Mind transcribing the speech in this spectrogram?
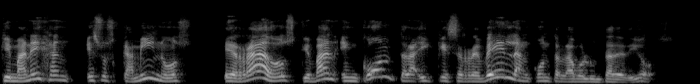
que manejan esos caminos errados que van en contra y que se rebelan contra la voluntad de Dios.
